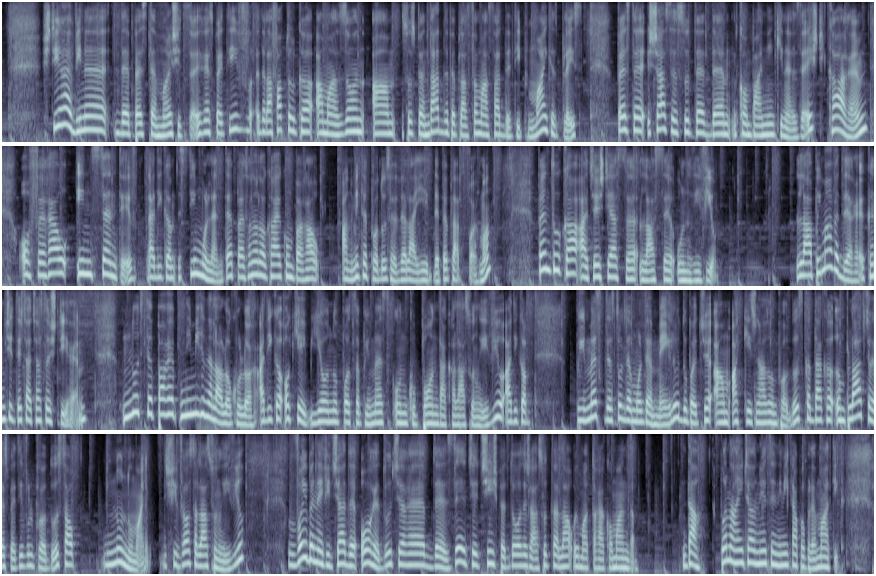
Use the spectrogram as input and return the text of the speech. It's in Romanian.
Știrea vine de peste mări și țări, respectiv de la faptul că Amazon a suspendat de pe platforma sa de tip Marketplace peste 600 de companii chinezești care oferau incentive, adică stimulente persoanelor care cumpărau anumite produse de la ei de pe platformă pentru ca aceștia să lase un review. La prima vedere, când citești această știre, nu ți se pare nimic ne la locul lor. Adică, ok, eu nu pot să primesc un cupon dacă las un review, adică primesc destul de multe mail-uri după ce am achiziționat un produs, că dacă îmi place respectivul produs sau nu numai și vreau să las un review, voi beneficia de o reducere de 10, 15, 20% la următoarea comandă. Da, Până aici nu este nimic problematic.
